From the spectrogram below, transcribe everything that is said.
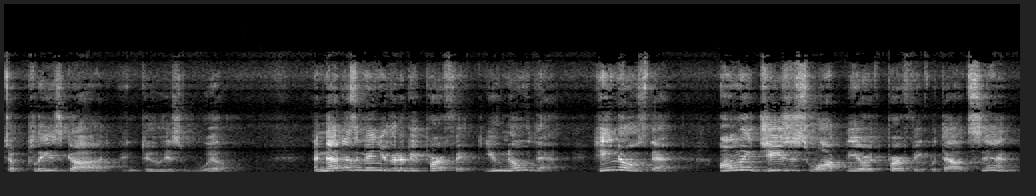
to please God, and do His will. And that doesn't mean you're going to be perfect. You know that. He knows that. Only Jesus walked the earth perfect without sin.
